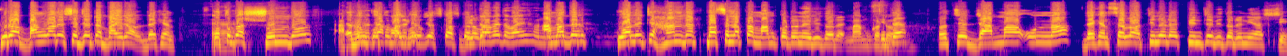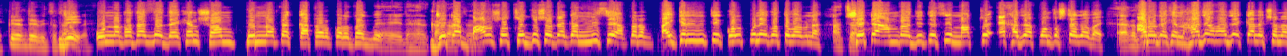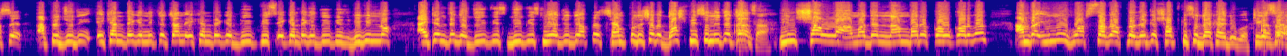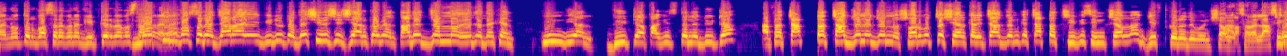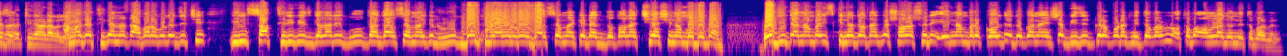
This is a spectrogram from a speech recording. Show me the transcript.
পুরা বাংলাদেশে যেটা ভাইরাল দেখেন কতটা সুন্দর এবং কতটা গর্জিয়াস কাজ করা। হবে তো ভাই, আমাদের কোয়ালিটি হান্ড্রেড পার্সেন্ট আপনার মাম কটনের ভিতরে। মাম। এটা হচ্ছে জামা ওন্না দেখেন সালোয়ার প্রিন্টের ভিতরে নিয়ে আসছি। প্রিন্টের ভিতর জি থাকবে ওন্নাটা থাকবে দেখেন সম্পূর্ণ আপনার কাটার করা থাকবে। যেটা কাটার বারোশো চোদ্দশো টাকার নিচে আপনারা পাইকারি নিতে কল্পনাই করতে পারবেন না। আচ্ছা। সেটা আমরা দিতেছি মাত্র এক হাজার পঞ্চাশ টাকা ভাই। আরও দেখেন হাজার হাজার কালেকশন আছে। আপনি যদি এখান থেকে নিতে চান এখান থেকে দুই পিস এখান থেকে দুই পিস বিভিন্ন আইটেম থেকে দুই পিস দুই পিস নিয়ে যদি আপনি স্যাম্পল হিসেবে দশ পিসও নিতে চান আচ্ছা। ইনশাল্লাহ আমাদের নাম্বারে কল করবেন আমরা ইমো হোয়াটসঅ্যাপে আপনাদেরকে সবকিছু দেখাই দিব ঠিক আচ্ছা আছে? নতুন বছরে কোনো গিফটের ব্যবস্থা নতুন বছরে যারা এই ভিডিওটা বেশি বেশি শেয়ার করবেন তাদের জন্য এই যে দেখেন ইন্ডিয়ান দুইটা পাকিস্তানের দুইটা আপনার চারটা চারজনের জন্য সর্বোচ্চ শেয়ারকারী চারজনকে চারটা থ্রি পিস ইনশাল্লাহ গিফট করে দেবো ইনশাল্লাহ আচ্ছা আমাদের ঠিকানাটা আবারও বলে দিচ্ছি Insaf three piece gallery Bulta Gausia market Rupganj market এক দোতলায় ছিয়াশি নম্বর দোকান। দুইটা নাম্বার স্ক্রিনে দেওয়া থাকবে। সরাসরি এই নাম্বারে কল দিয়ে দোকানে এসে ভিজিট করে প্রোডাক্ট নিতে পারবেন অথবা অনলাইনেও নিতে পারবেন।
